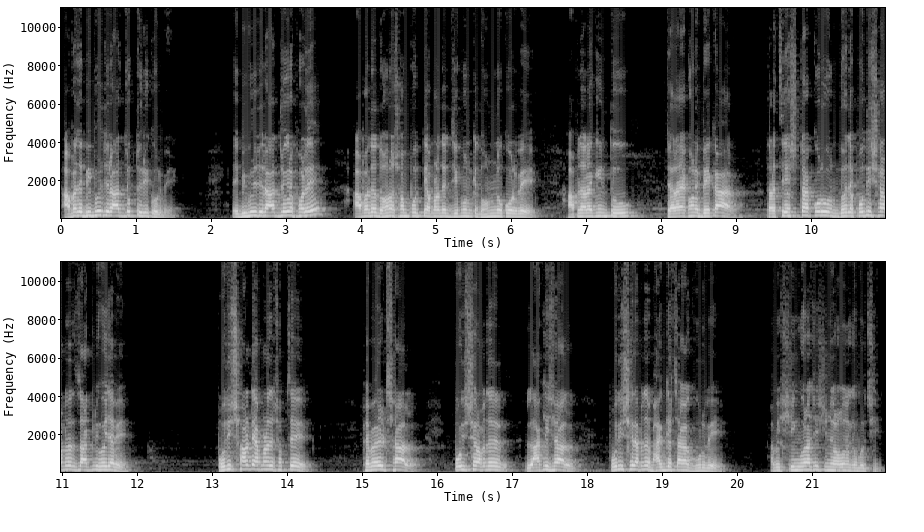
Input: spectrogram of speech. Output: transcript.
আপনাদের বিপরীত রাজযোগ তৈরি করবে, এই বিপরীত রাজযোগের ফলে আপনাদের ধন সম্পত্তি আপনাদের জীবনকে ধন্য করবে। আপনারা কিন্তু, যারা এখনও বেকার তারা চেষ্টা করুন দু হাজার পঁচিশ সাল আপনাদের চাকরি হয়ে যাবে। পঁচিশ সালটাই আপনাদের সবচেয়ে ফেভারিট সাল, পঁচিশ সাল আপনাদের লাকি সাল, পঁচিশ সালে আপনাদের ভাগ্যের চাকা ঘুরবে। আমি সিংহ রাশি, সিংহ লগ্নকে বলছি।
